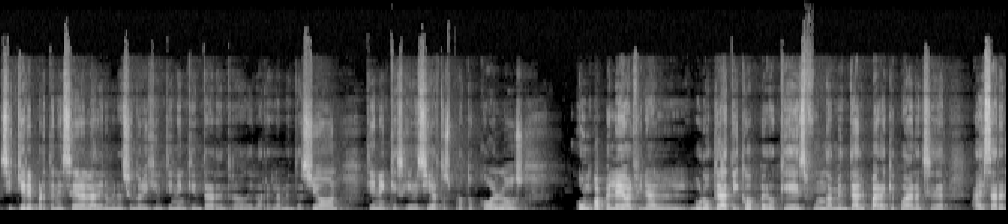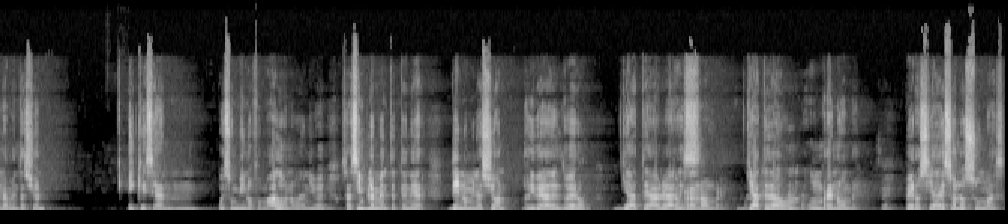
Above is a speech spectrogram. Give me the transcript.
Si quiere pertenecer a la denominación de origen, tienen que entrar dentro de la reglamentación, tienen que seguir ciertos protocolos, un papeleo al final burocrático, pero que es fundamental para que puedan acceder a esa reglamentación y que sean pues un vino famado, ¿no? A nivel, o sea, simplemente tener denominación Ribera del Duero ya te habla... Ya te un renombre. Ya te da un, renombre. Pero si a eso lo sumas,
